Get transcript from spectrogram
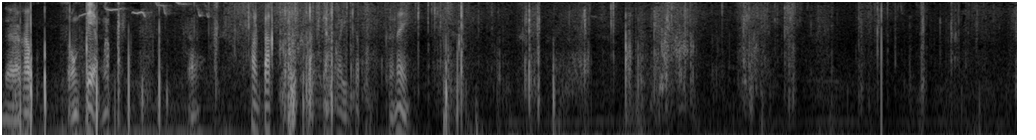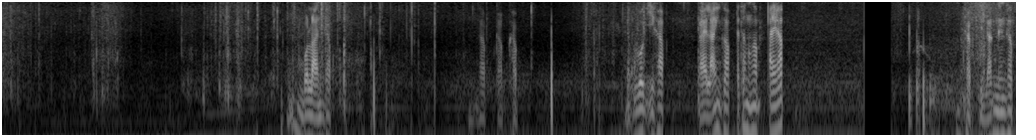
เดี๋ยวนะครับสองแต้มครับ เอาฟันปักอยากไปกครับข้างในอืมโบราณครับ ครับครับครับดูเวิร์กอีกครับไปหลังอีกครับ ไปทางนู้นครับ ไปครับ ครับอีกหลังหนึ่งครับ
